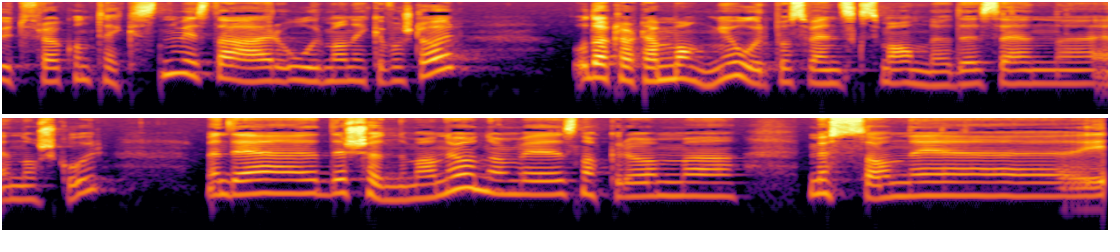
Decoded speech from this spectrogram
ut fra konteksten hvis det er ord man ikke forstår. Og det er klart det er mange ord på svensk som er annerledes enn en norske ord. Men det, det, skjønner man jo når vi snakker om uh, møssene i, i,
